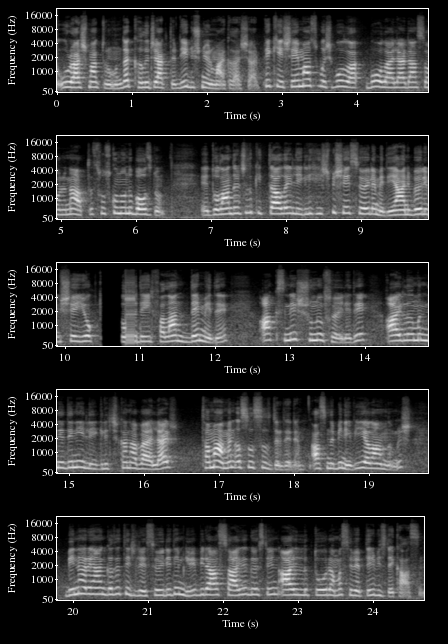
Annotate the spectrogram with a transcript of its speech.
uğraşmak durumunda kalacaktır diye düşünüyorum arkadaşlar. Peki Şeyma Subaşı bu, ola- bu olaylardan sonra ne yaptı? Suskunluğunu bozdu. E, dolandırıcılık iddialarıyla ilgili hiçbir şey söylemedi. Yani böyle bir şey yok, değil falan demedi. Aksine şunu söyledi. Ayrılığımın nedeniyle ilgili çıkan haberler tamamen asılsızdır dedi. Aslında bir nevi yalanlamış. Beni arayan gazetecilere söylediğim gibi biraz saygı gösterin ayrılık doğru ama sebepleri bizde kalsın.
